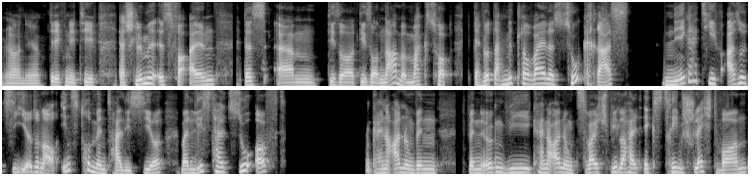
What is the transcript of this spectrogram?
Ja, nee, definitiv. Das Schlimme ist vor allem, dass ähm, dieser, dieser Name Max Hopp, der wird da mittlerweile so krass negativ assoziiert und auch instrumentalisiert. Man liest halt so oft, keine Ahnung, wenn, wenn irgendwie, keine Ahnung, zwei Spieler halt extrem schlecht waren,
